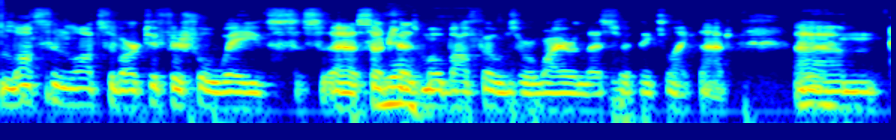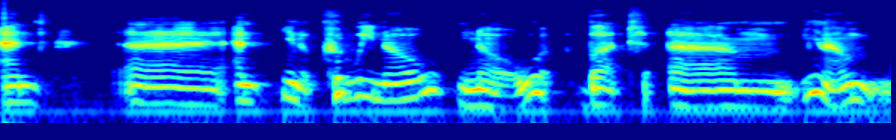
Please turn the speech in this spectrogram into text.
lots and lots of artificial waves, uh, such yeah. as mobile phones or wireless or things like that. Yeah. Um, and uh, and you know, could we know? No, but um, you know.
